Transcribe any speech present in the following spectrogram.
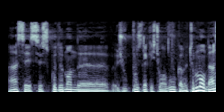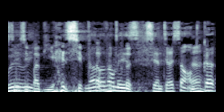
hein, C'est ce que demande. Euh, je vous pose la question à vous, comme à tout le monde. Hein, c'est pas biais, c'est pas. Non, non, mais c'est intéressant. En hein tout cas,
